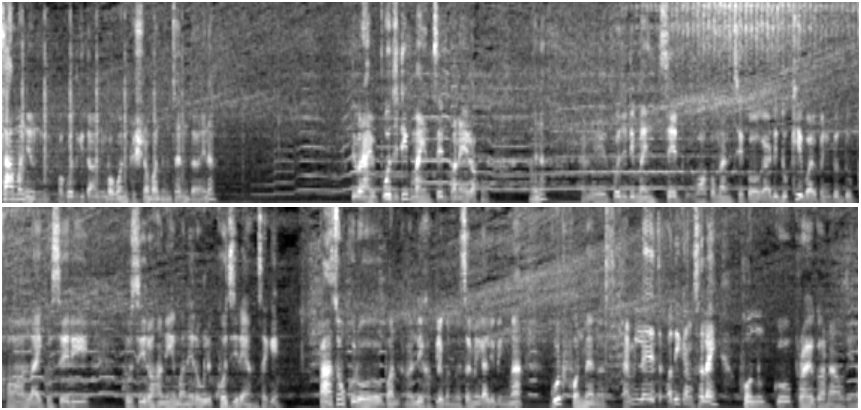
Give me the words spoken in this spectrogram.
सामान्य हुन्। भगवद् गीता पनि भगवान् कृष्ण भन्नुहुन्छ नि त होइन? त्यही भएर हामी पोजिटिभ माइन्ड सेट बनाइराखौँ होइन? हामी पोजिटिभ माइन्ड सेट भएको मान्छेको अगाडि दुःखै भए पनि त्यो दुःखलाई कसरी खुसी रहने भनेर उसले खोजिरहेको हुन्छ कि? पाँचौँ कुरो भन् लेखकले भन्नुहुन्छ मेगा लिभिङमा गुड फोन म्यानर्स हामीलाई अधिकांशलाई फोनको प्रयोग गर्न आउँदैन।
